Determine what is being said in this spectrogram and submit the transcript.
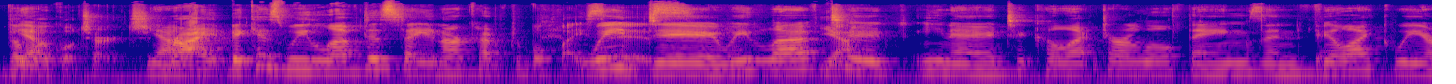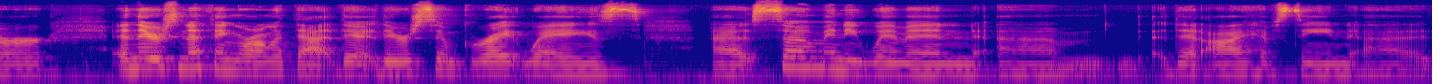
the Yeah. local church, Yeah. right? Because we love to stay in our comfortable places. We do. We love Yeah. to, you know, to collect our little things and feel like we are. And there's nothing wrong with that. There, there's some great ways. Uh, so many women um, that I have seen uh,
